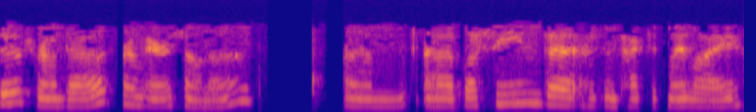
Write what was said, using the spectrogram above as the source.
is Rhonda from Arizona. Um, a blessing that has impacted my life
